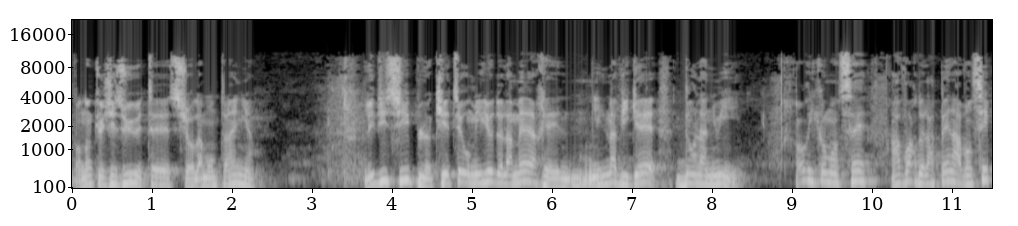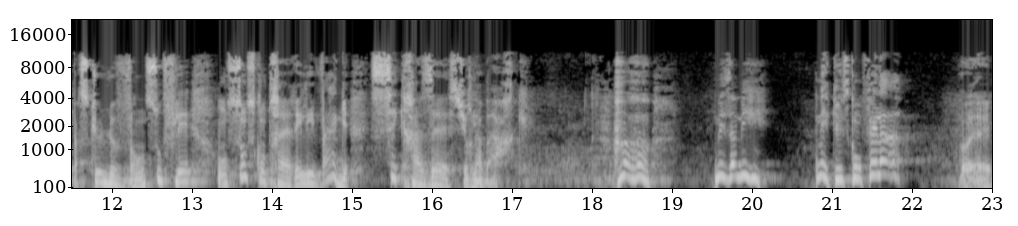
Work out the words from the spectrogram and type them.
Pendant que Jésus était sur la montagne, les disciples qui étaient au milieu de la mer, ils naviguaient dans la nuit. Or, ils commençaient à avoir de la peine à avancer parce que le vent soufflait en sens contraire et les vagues s'écrasaient sur la barque. Ah, mes amis, mais qu'est-ce qu'on fait là? Ouais,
